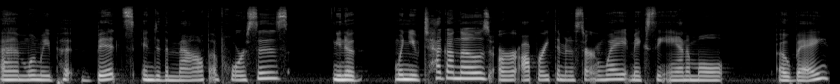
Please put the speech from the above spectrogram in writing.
um, when we put bits into the mouth of horses, you know, when you tug on those or operate them in a certain way, it makes the animal obey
